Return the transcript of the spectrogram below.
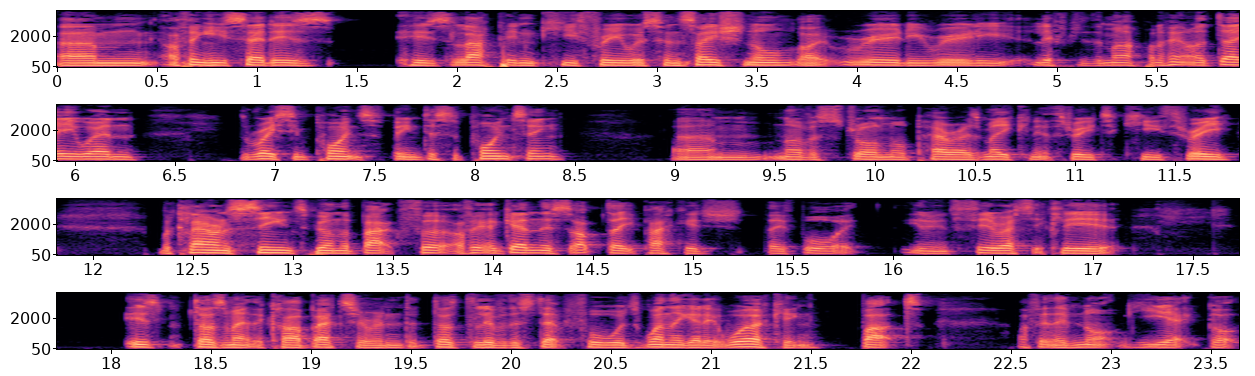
Um, I think he said his his lap in Q3 was sensational, like really, really lifted them up. And I think on a day when the racing points have been disappointing, um, neither Stroll nor Perez making it through to Q3. McLaren seemed to be on the back foot. I think again, this update package they've bought, you know, theoretically it is does make the car better and does deliver the step forwards when they get it working. But I think they've not yet got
